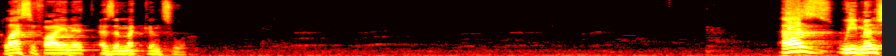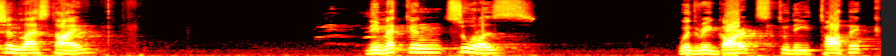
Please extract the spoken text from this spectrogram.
classifying it as a Meccan surah. As we mentioned last time, the Meccan surahs, with regards to the topic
